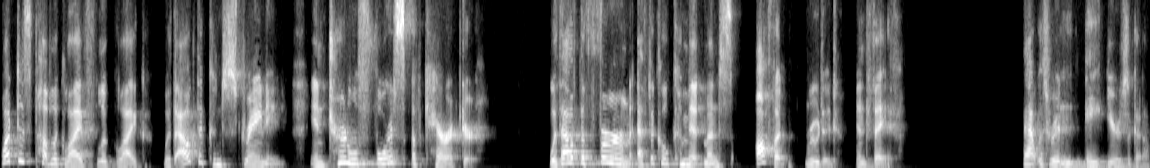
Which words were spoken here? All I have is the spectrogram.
What does public life look like without the constraining internal force of character without the firm ethical commitments often rooted in faith. That was written eight years ago.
